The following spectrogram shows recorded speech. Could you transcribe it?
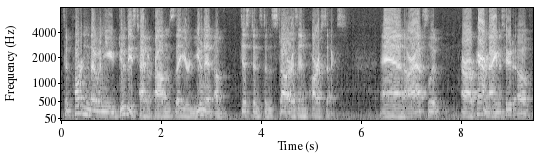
it's important that when you do these type of problems that your unit of distance to the star is in parsecs. And our absolute, or our apparent magnitude of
